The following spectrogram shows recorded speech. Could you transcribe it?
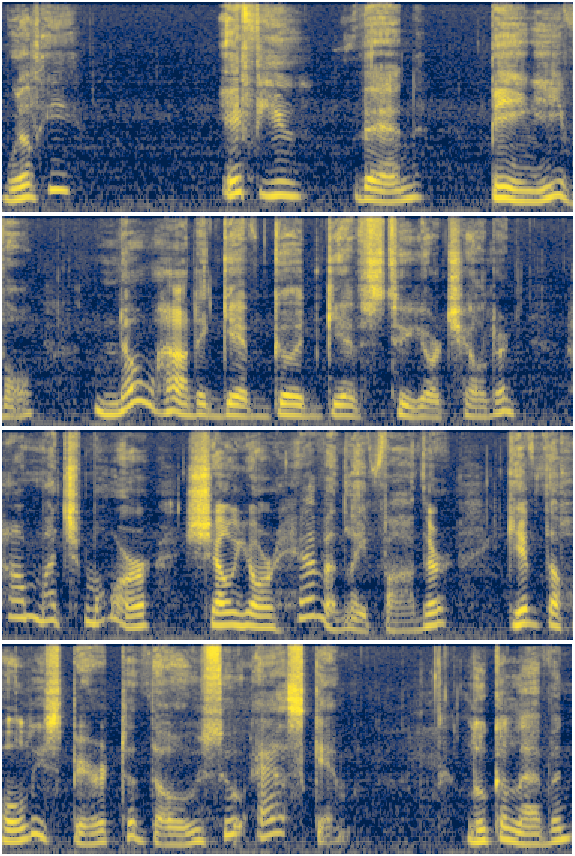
will he? If you then, being evil, know how to give good gifts to your children, how much more shall your heavenly Father give the Holy Spirit to those who ask him? Luke 11,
